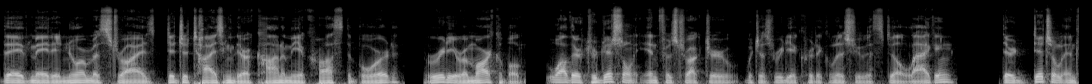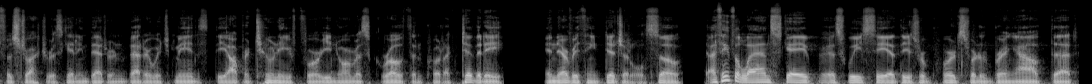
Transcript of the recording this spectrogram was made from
They've made enormous strides digitizing their economy across the board. Really remarkable. While their traditional infrastructure, which is really a critical issue, is still lagging, their digital infrastructure is getting better and better, which means the opportunity for enormous growth and productivity in everything digital. So I think the landscape, as we see it, these reports sort of bring out that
